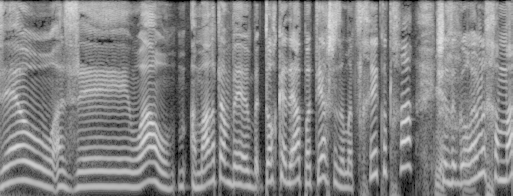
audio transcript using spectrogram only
זהו, אז אה, וואו, אמרת תוך כדי הפתיח שזה מצחיק אותך? שזה נכון. גורם לך מה?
